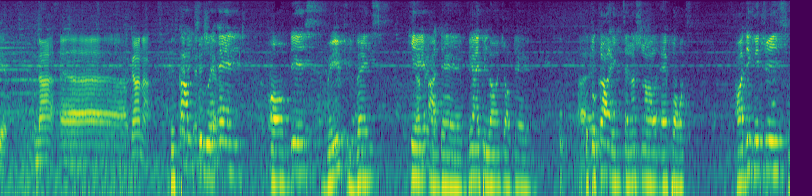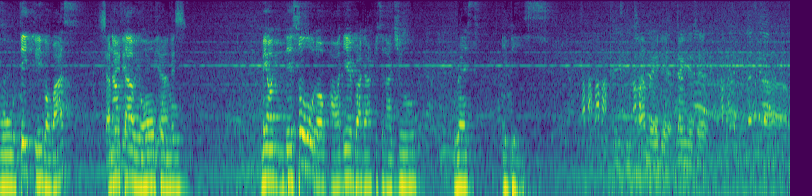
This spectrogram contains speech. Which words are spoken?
eh, na uh, Ghana We've come to the end of this brief event here at the VIP lounge of the Kotoka International Airport. Our dignitaries will take leave of us, and after we all follow. May the soul of our dear brother Christian Achu rest in peace. saa mmerɛ deɛ na nyɛ sɛ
